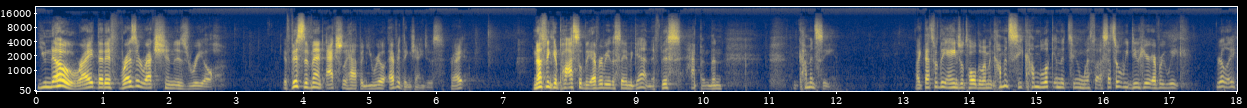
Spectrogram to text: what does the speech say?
you know, right, that if resurrection is real, if this event actually happened, you real everything changes, right? Nothing could possibly ever be the same again. If this happened, then come and see. Like that's what the angel told the women come and see, come look in the tomb with us. That's what we do here every week, really.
